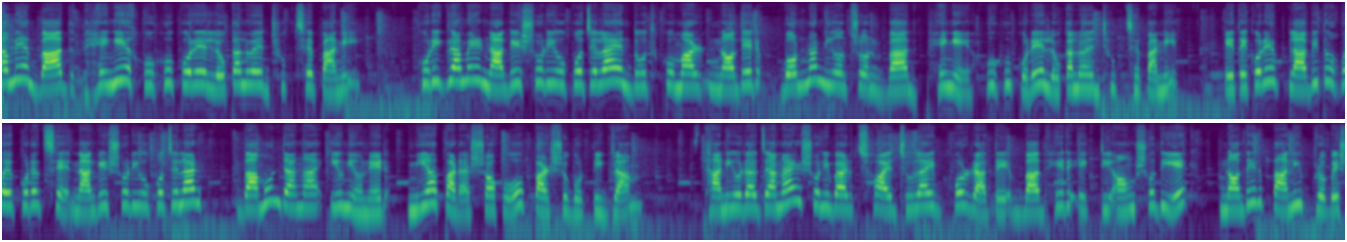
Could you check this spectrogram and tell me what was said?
কুড়িগ্রামে বাঁধ ভেঙে হু হু করে লোকালয়ে ঢুকছে পানি। কুড়িগ্রামের নাগেশ্বরী উপজেলায় দুধকুমার নদের বন্যা নিয়ন্ত্রণ বাঁধ ভেঙে হু হু করে লোকালয়ে ঢুকছে পানি। এতে করে প্লাবিত হয়ে পড়েছে নাগেশ্বরী উপজেলার বামনডাঙ্গা ইউনিয়নের মিয়াপাড়া সহ পার্শ্ববর্তী গ্রাম। স্থানীয়রা জানায়, শনিবার ছয় জুলাই ভোর রাতে বাঁধের একটি অংশ দিয়ে নদের পানি প্রবেশ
